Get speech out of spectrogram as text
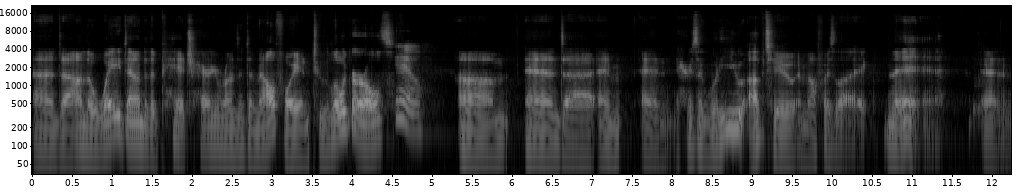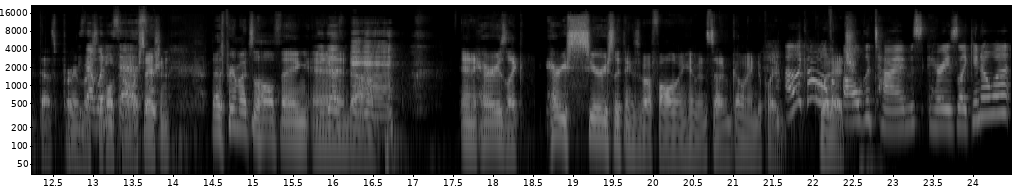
And uh, on the way down to the pitch, Harry runs into Malfoy and two little girls. Ew. Um, and uh, and and Harry's like, "What are you up to?" And Malfoy's like, "Meh." And that's pretty Is much that the whole says? conversation. That's pretty much the whole thing. He And goes, um, and Harry's like, Harry seriously thinks about following him instead of going to play. I like how Quidditch. all the times Harry's like, you know what?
